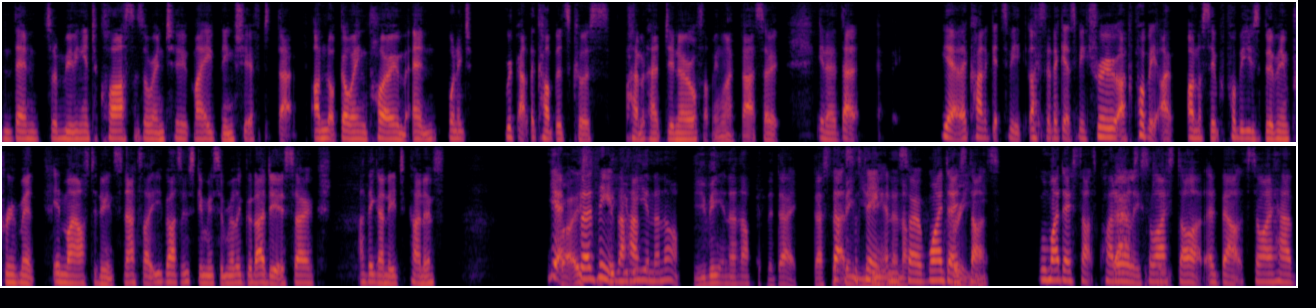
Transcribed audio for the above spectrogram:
then sort of moving into classes or into my evening shift, that I'm not going home and wanting to rip out the cupboards because I haven't had dinner or something like that. So, you know, that, yeah, that kind of gets me, like I said, it gets me through. I could probably, I honestly could probably use a bit of an improvement in my afternoon snacks. Like you guys are just giving me some really good ideas. So I think I need to kind of, yeah, but, but the thing is, you've have, eaten enough. You've eaten enough in the day. That's the that's thing. the thing. And so my day starts, well, my day starts quite That's early. So I start at about, so I have,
